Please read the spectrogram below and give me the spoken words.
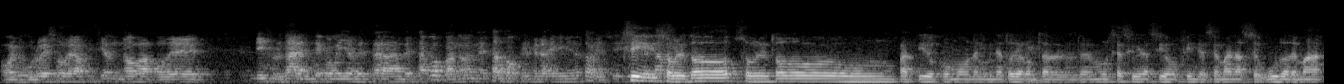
o el grueso de la afición, no va a poder disfrutar, entre comillas, de esta, de esta Copa, ¿no? En estas dos primeras eliminatorias. Sí, sí sobre todo, sobre todo un partido como una eliminatoria contra el Real Murcia, si hubiera sido un fin de semana, seguro además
